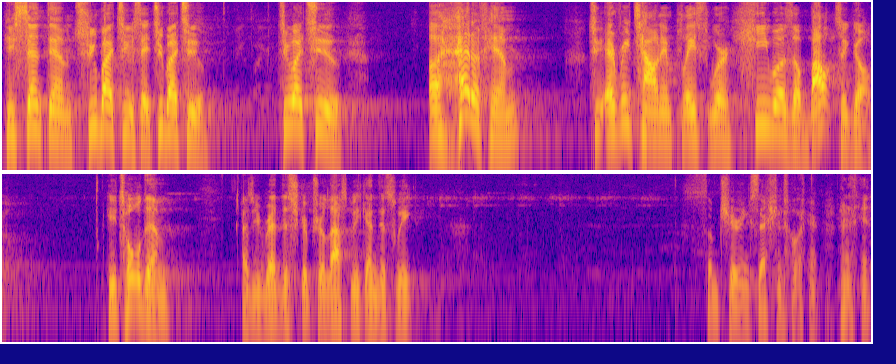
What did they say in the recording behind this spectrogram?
He sent them two by two, say two by two, two by two, ahead of him to every town and place where he was about to go. He told them, as we read the scripture last week and this week, some cheering section over here.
